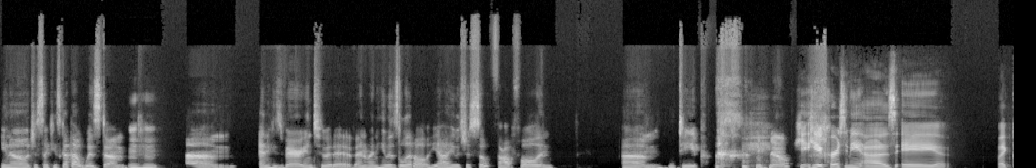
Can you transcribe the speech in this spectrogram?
you know, just like he's got that wisdom. Mm-hmm. Um, and he's very intuitive. And when he was little, yeah, he was just so thoughtful and um deep, you know? He he occurred to me as a like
